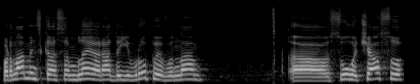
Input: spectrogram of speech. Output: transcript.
парламентська асамблея Ради Європи вона е, свого часу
